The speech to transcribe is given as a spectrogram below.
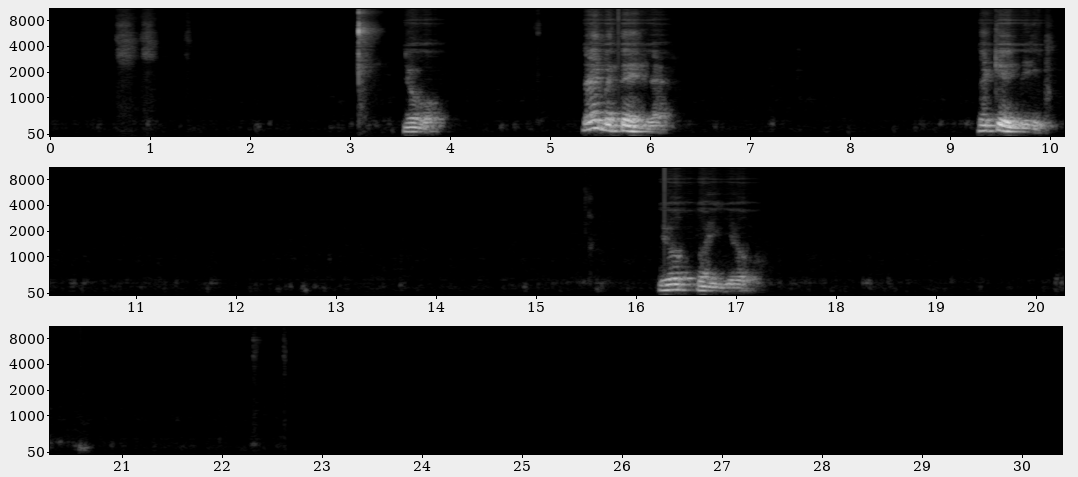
Joo. Näin me tehdään. nó truyền đi yo và dột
